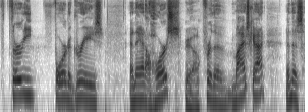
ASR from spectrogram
34 degrees, and they had a horse Yeah. for the mascot. And this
